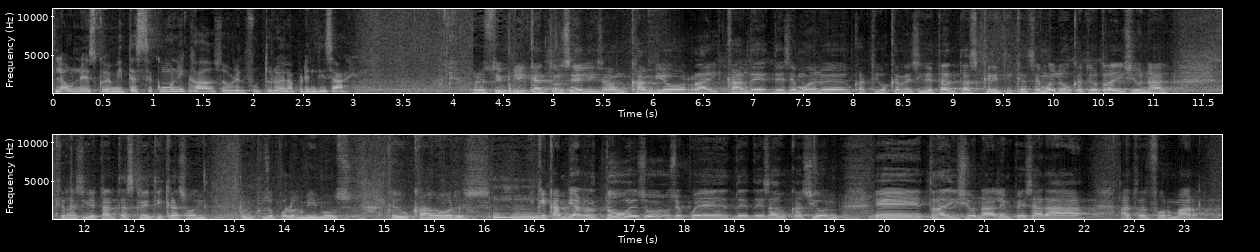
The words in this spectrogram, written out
la UNESCO emite este comunicado sobre el futuro del aprendizaje. Pero esto implica entonces, Elisa, un cambio radical de, de ese modelo educativo que recibe tantas críticas, ese modelo educativo tradicional que recibe tantas críticas hoy, por- incluso por los mismos educadores. ¿Hay que cambiar todo eso o se puede desde esa educación eh, tradicional empezar a, a transformar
